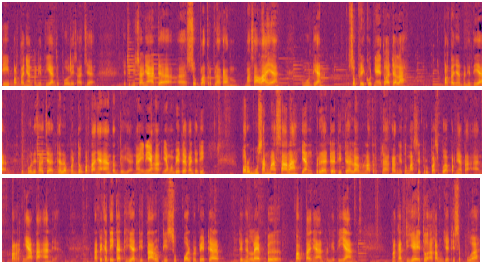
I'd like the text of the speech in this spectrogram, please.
di pertanyaan penelitian itu boleh saja. Jadi misalnya ada uh, sub latar belakang masalah ya, kemudian sub berikutnya itu adalah pertanyaan penelitian itu boleh saja dalam bentuk pertanyaan tentu ya. Nah ini yang yang membedakan. Jadi perumusan masalah yang berada di dalam latar belakang itu masih berupa sebuah pernyataan, pernyataan ya tapi ketika dia ditaruh di subpoin berbeda dengan label pertanyaan penelitian, maka dia itu akan menjadi sebuah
